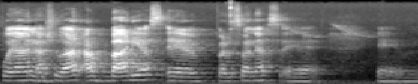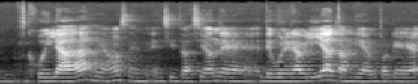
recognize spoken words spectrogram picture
puedan ayudar a varias eh, personas eh, eh, jubiladas, digamos, en, en situación de, de vulnerabilidad también, porque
